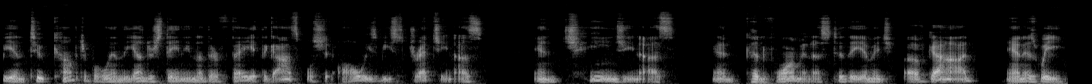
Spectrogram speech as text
being too comfortable in the understanding of their faith. The gospel should always be stretching us and changing us and conforming us to the image of God and as we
